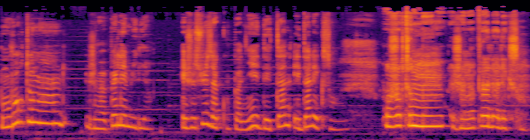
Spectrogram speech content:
Bonjour tout le monde, je m'appelle Emilien et je suis accompagnée d'Ethan et d'Alexandre. Bonjour tout le monde, je m'appelle Alexandre.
